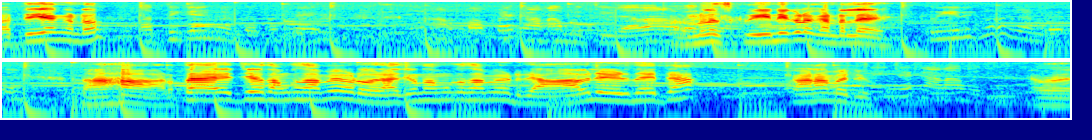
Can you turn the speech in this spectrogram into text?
കണ്ടോ? കത്തിക്കാൻ കണ്ടു? അതാണ് നമ്മൾ സ്ക്രീനിൽ കൂടെ കണ്ടല്ലേ? ആ അടുത്ത ആഴ്ച നമുക്ക് സമയമുണ്ടോ ഒരാഴ്ച നമുക്ക് സമയമുണ്ട് രാവിലെ എഴുന്നേറ്റാ കാണാൻ പറ്റും. അതെ.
